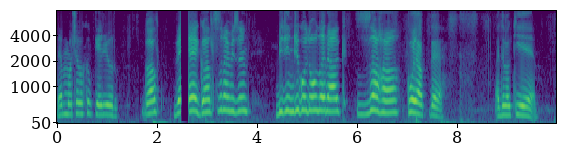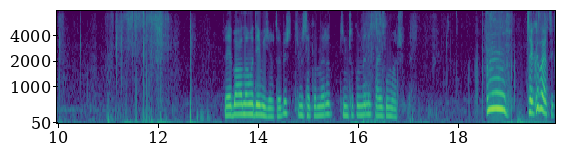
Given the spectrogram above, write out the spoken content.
Ben maça bakıp geliyorum. Gal ve Galatasaray'ımızın birinci golü olarak Zaha gol attı. Hadi bakayım. Ve bağlama demeyeceğim tabii. Tüm takımlara, tüm takımlara saygım var. Üf, Takıl artık.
